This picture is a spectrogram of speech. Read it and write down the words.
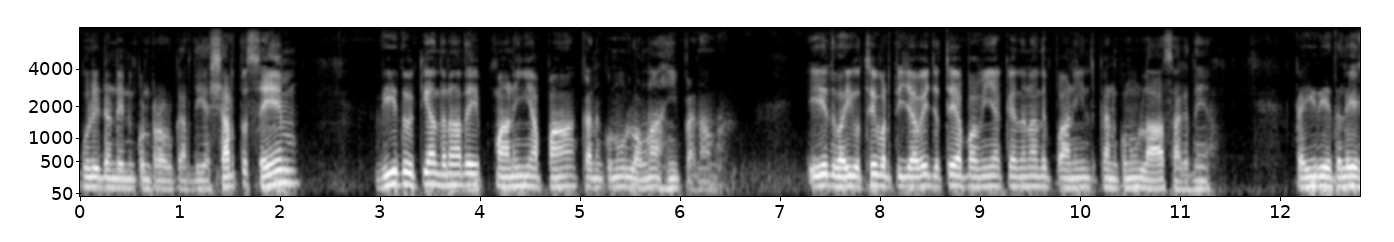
ਗੁੱਲੀ ਡੰਡੇ ਨੂੰ ਕੰਟਰੋਲ ਕਰਦੀ ਆ। ਸ਼ਰਤ ਸੇਮ 20 ਤੋਂ 21 ਦਿਨਾਂ ਦੇ ਪਾਣੀ ਆਪਾਂ ਕਣਕ ਨੂੰ ਲਾਉਣਾ ਹੀ ਪੈਣਾ ਵਾ। ਇਹ ਦਵਾਈ ਉੱਥੇ ਵਰਤੀ ਜਾਵੇ ਜਿੱਥੇ ਆਪਾਂ 20 ਦਿਨਾਂ ਦੇ ਪਾਣੀ ਕਣਕ ਨੂੰ ਲਾ ਸਕਦੇ ਆ। ਕਈ ਰੇਤਲੇ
